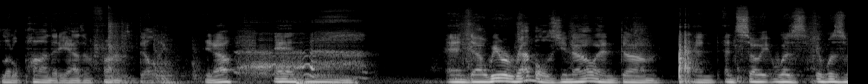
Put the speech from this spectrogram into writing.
little pond that he has in front of his building you know and and uh, we were rebels you know and um and and so it was it was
